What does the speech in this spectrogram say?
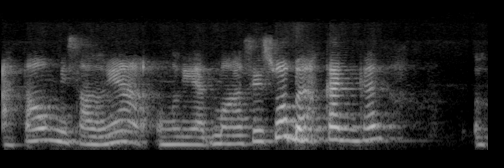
atau misalnya ngelihat mahasiswa bahkan kan oh,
